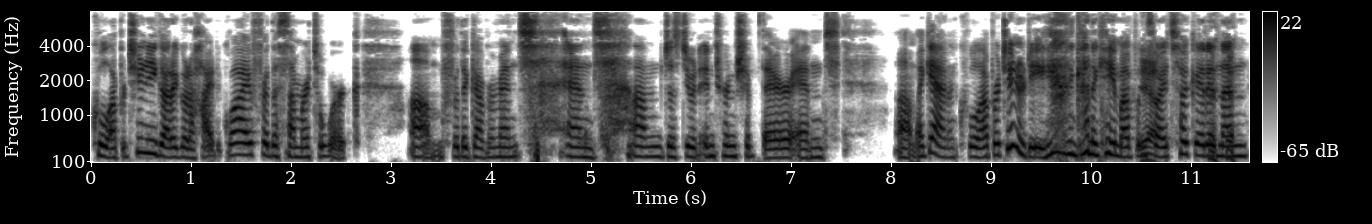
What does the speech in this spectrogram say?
cool opportunity. Got to go to Haida Gwaii for the summer to work um, for the government and um, just do an internship there. And um, again, a cool opportunity kind of came up, and so I took it. And then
